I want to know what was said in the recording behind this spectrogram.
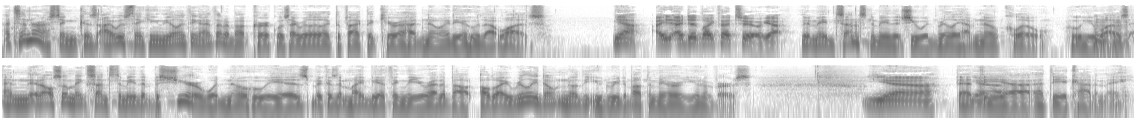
That's interesting because I was thinking the only thing I thought about Kirk was I really liked the fact that Kira had no idea who that was. Yeah, I, I did like that too. Yeah. It made sense to me that she would really have no clue who he was. And it also makes sense to me that Bashir would know who he is because it might be a thing that you read about. Although I really don't know that you'd read about the Mirror Universe Yeah. at yeah. the uh, at the academy.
